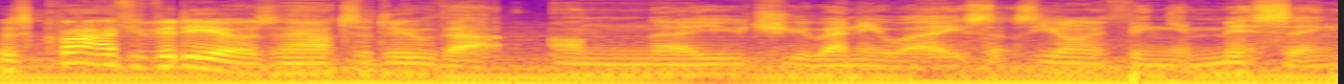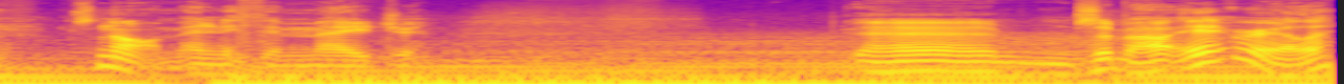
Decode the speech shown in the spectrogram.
There's quite a few videos on how to do that on uh, YouTube anyway, so that's the only thing you're missing. It's not anything major. Um, that's about it, really.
